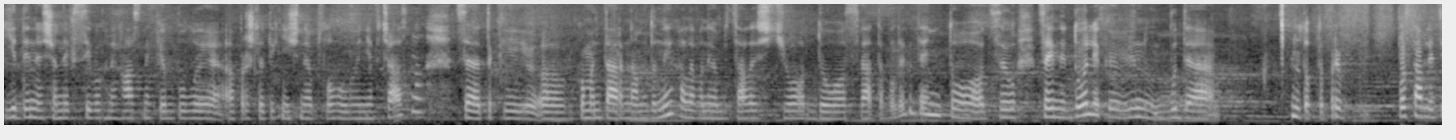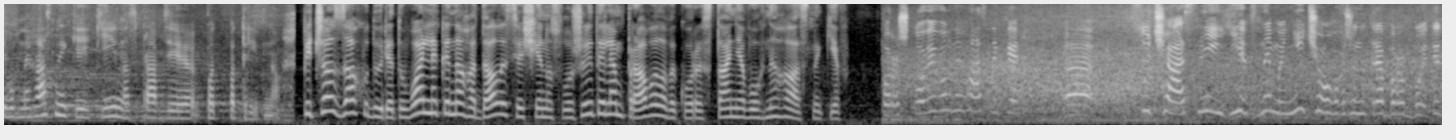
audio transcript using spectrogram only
Єдине, що не всі вогнегасники були е, пройшли технічне обслуговування вчасно. Це такий е, коментар нам до них, але вони обіцяли, що до свята Великдень, то це, цей недолік він буде. Ну тобто, при поставлять вогнегасники, які насправді пот- потрібно. Під час заходу рятувальники нагадали священнослужителям правила використання вогнегасників. Порошкові вогнегасники. Е, сучасні, їх з ними нічого вже не треба робити.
